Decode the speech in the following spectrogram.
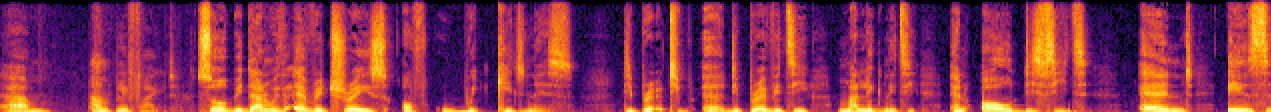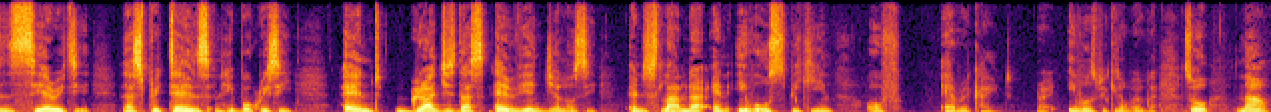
um, amplified. So be done with every trace of wickedness, depra- uh, depravity, malignity, and all deceit and insincerity, that's pretense and hypocrisy, and grudges, that's envy and jealousy, and slander and evil speaking of every kind. Right? Evil speaking of every kind. So now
